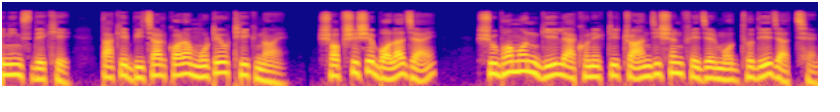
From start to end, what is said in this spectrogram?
ইনিংস দেখে তাকে বিচার করা মোটেও ঠিক নয়। সবশেষে বলা যায়, শুভমন গিল এখন একটি ট্রানজিশন ফেজের মধ্য দিয়ে যাচ্ছেন।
